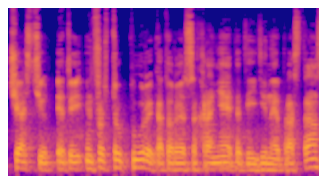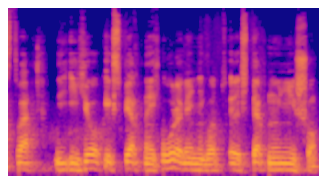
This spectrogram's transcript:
частью этой инфраструктуры, которая сохраняет это единое пространство, ее экспертный уровень, вот экспертную нишу.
